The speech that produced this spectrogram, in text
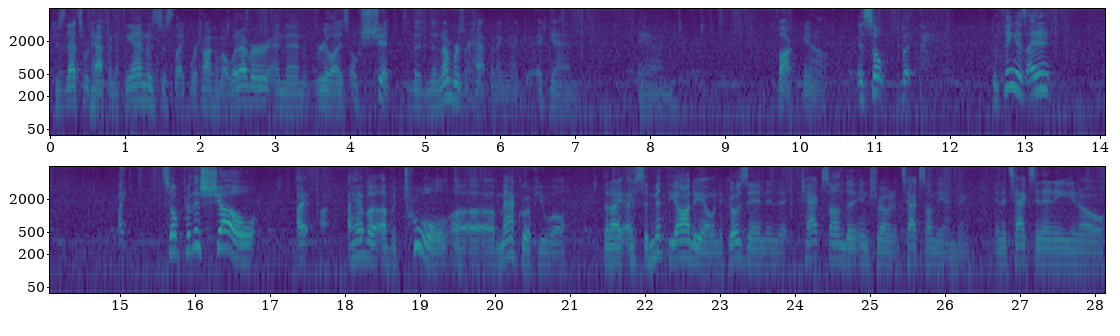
because that's what happened at the end. It was just like we're talking about whatever, and then realize, oh shit, the the numbers are happening ag- again, and fuck, you know. And so, but the thing is, I didn't. So for this show, I I, have a of a tool, a, a, macro, if you will. That I, I submit the audio and it goes in and it tacks on the intro and it tacks on the ending and it tacks in any you know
